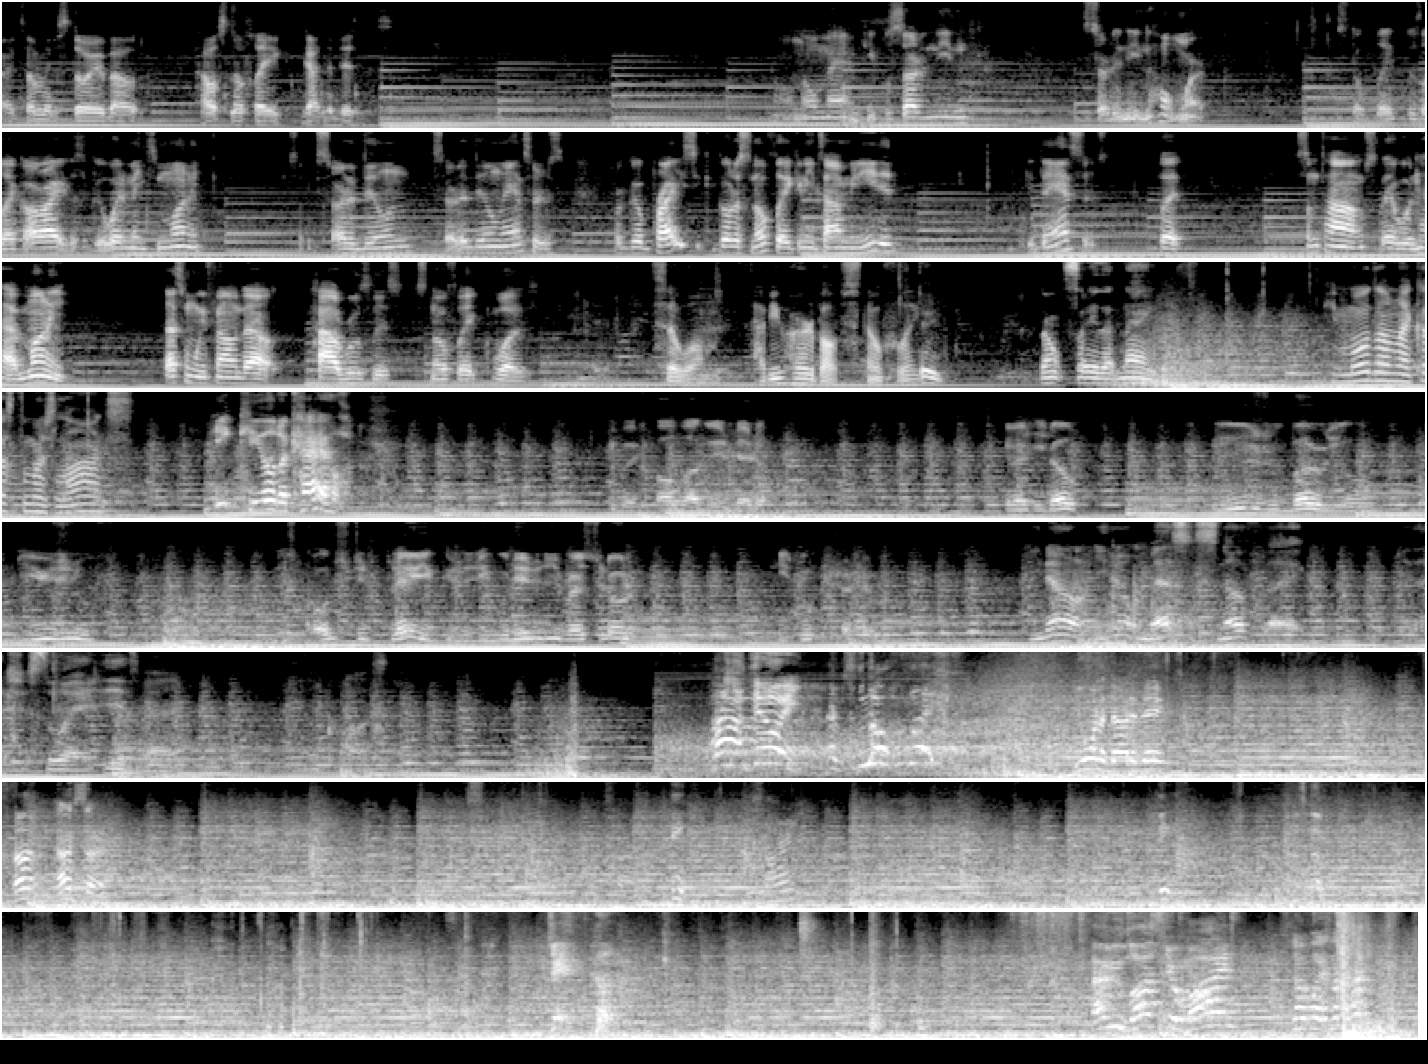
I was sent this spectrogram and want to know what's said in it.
Alright, tell me the story about how Snowflake got into business. I don't know, man. People started needing started needing homework. Snowflake was like, all right, this is a good way to make some money. So we started dealing started dealing answers for a good price. You could go to Snowflake anytime you needed, get the answers. But sometimes they wouldn't have money. That's when we found out how ruthless Snowflake was. So, um, have you heard about Snowflake? Dude, don't say that name. He mowed on my customers' lawns. He killed a cow. He was all good little. He was it up. He's a burial. He's a this coach did play. He good in the restaurant. He's moved to shut You don't you don't mess with Snowflake. That's just the way it is, man. You don't cross it. What are you doing? I'm Snowflake! You wanna die today? Huh? No, sir. Think. Sorry? Think. Let's go. Jason, go! Have you lost your mind? Snowflake's not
